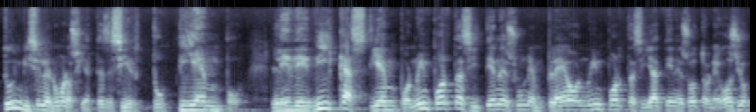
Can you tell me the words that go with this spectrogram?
tu invisible número siete, es decir, tu tiempo, le dedicas tiempo, no importa si tienes un empleo, no importa si ya tienes otro negocio,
